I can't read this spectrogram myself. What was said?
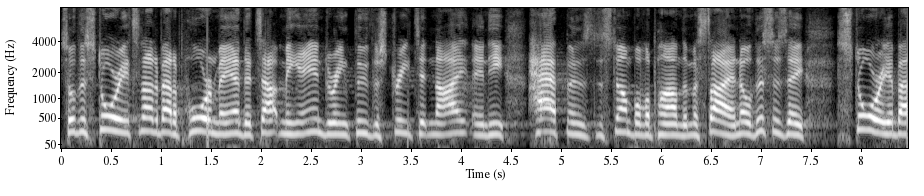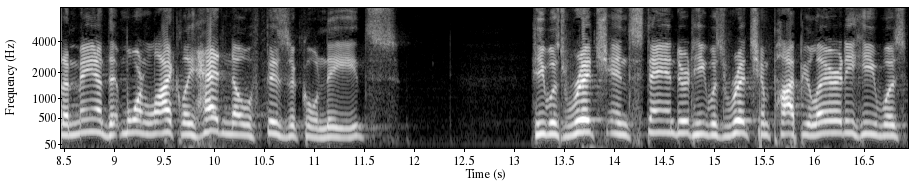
So, the story, it's not about a poor man that's out meandering through the streets at night and he happens to stumble upon the Messiah. No, this is a story about a man that more than likely had no physical needs. He was rich in standard. He was rich in popularity. He was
